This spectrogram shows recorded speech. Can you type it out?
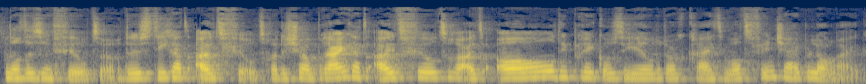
dat is een filter. Dus die gaat uitfilteren. Dus jouw brein gaat uitfilteren uit al die prikkels die je de hele dag krijgt. Wat vind jij belangrijk?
